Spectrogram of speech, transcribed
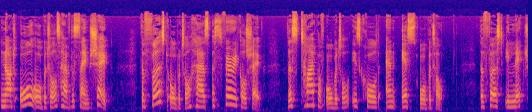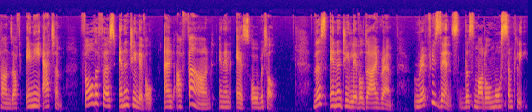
not all orbitals have the same shape. The first orbital has a spherical shape. This type of orbital is called an s orbital. The first electrons of any atom fill the first energy level and are found in an s orbital. This energy level diagram represents this model more simply.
